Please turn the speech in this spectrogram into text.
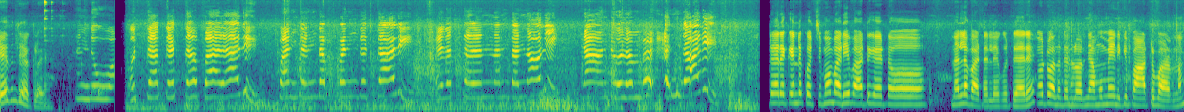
തുളുമ്പ് ആക്കളെ? കൂട്ടുകാരൊക്കെ എന്റെ കൊച്ചുമോൻ പാടിയ പാട്ട് കേട്ടോ. നല്ല പാട്ടല്ലേ കൂട്ടുകാരെ? ഇങ്ങോട്ട് വന്നിട്ട് എന്നോട് പറഞ്ഞു അമ്മൂമ്മ എനിക്ക് പാട്ട് പാടണം.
